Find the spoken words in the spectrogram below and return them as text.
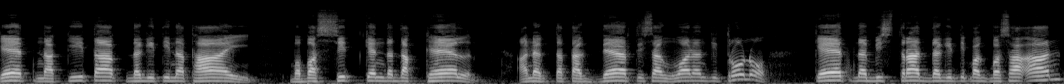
ket nakitak dagiti natay, babasit ken dadakkel, ang nagtatagder ti sangwanan ti trono, ket nabistrad dagiti pagbasaan,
